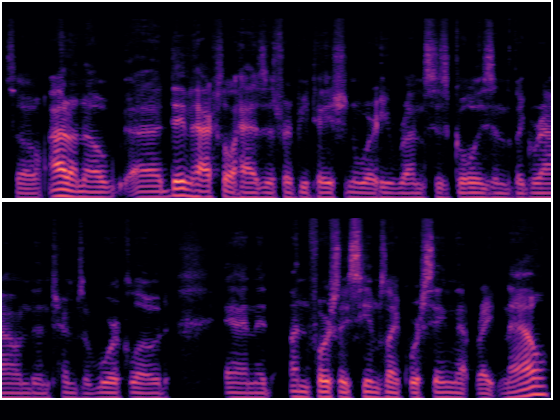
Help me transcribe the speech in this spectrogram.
So I don't know. Uh, Dave Hakstol has this reputation where he runs his goalies into the ground in terms of workload, and it unfortunately seems like we're seeing that right now.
